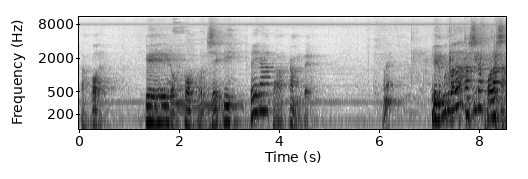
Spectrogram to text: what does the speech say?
eta ora. Gero kokotxetik, bera eta kamipera. Vale? Elburu bada, hasieran jolasa.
